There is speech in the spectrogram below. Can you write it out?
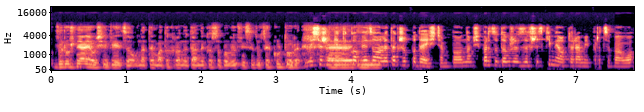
wyróżniają się wiedzą na temat ochrony danych osobowych w instytucjach kultury. Myślę, że nie tylko e, wiedzą, ale także podejściem, bo nam się bardzo dobrze ze wszystkimi autorami pracowało,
